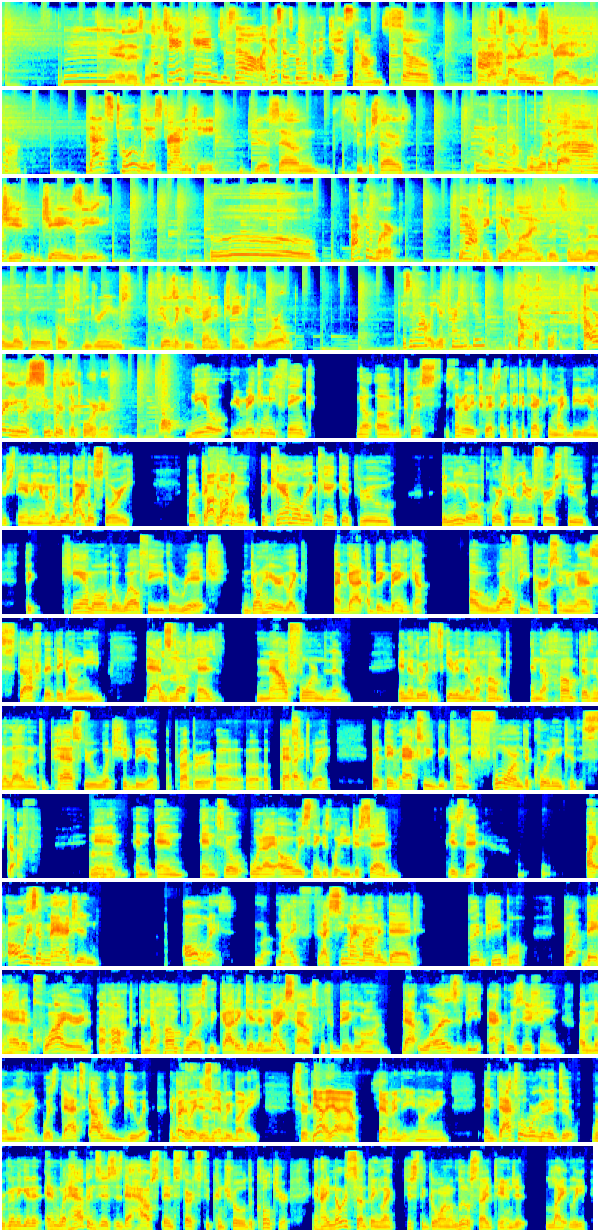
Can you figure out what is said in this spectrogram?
Hmm. There are those Well. JFK and Gisele. I guess I was going for the just sounds. So That's um, not really a strategy. yeah. That's totally a strategy. Just sound superstars. Yeah, I don't know. Well, what about Um, Jay Z? Ooh, that could work. Yeah. I think he aligns with some of our local hopes and dreams. It feels like he's trying to change the world. Isn't that what you're trying to do? No, how are you a super supporter? Neil, you're making me think of a twist. It's not really a twist. I think it's actually might be the understanding. And I'm gonna do a Bible story. But the camel, the camel that can't get through the needle, of course, really refers to the camel, the wealthy, the rich. And don't hear like I've got a big bank account. A wealthy person who has stuff that they don't need. That Mhm. stuff has malformed them. In other words, it's given them a hump, and the hump doesn't allow them to pass through what should be a, a proper uh, uh, a passageway. But they've actually become formed according to the stuff Mhm. and and and and so what i always think is what you just said is that i always imagine always my, my i see my mom and dad good people but they had acquired a hump and the hump was we got to get a nice house with a big lawn. That was the acquisition of their mind was that's how we do it. And by the way this Mhm. is everybody circa yeah, yeah, yeah. 70 you know what i mean? And that's what we're going to do. We're going to get it and what happens is is the house then starts to control the culture. And i noticed something like just to go on a little side tangent lightly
